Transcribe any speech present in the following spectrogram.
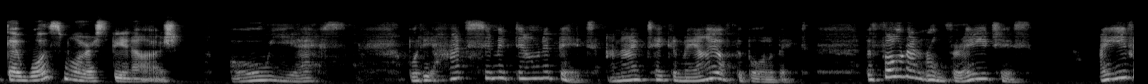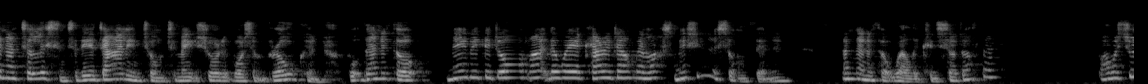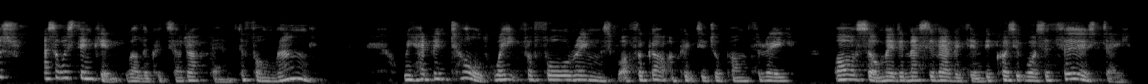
there was more espionage. Oh, yes. But it had simmered down a bit, and I'd taken my eye off the ball a bit. The phone hadn't rung for ages. I even had to listen to their dialing tone to make sure it wasn't broken. But then I thought, maybe they don't like the way I carried out my last mission or something. And, and then I thought, well, they can sod off then. But I was just, as I was thinking, well, they could sod off then, the phone rang. We had been told, wait for four rings, but I forgot and picked it up on three. Also made a mess of everything because it was a Thursday.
